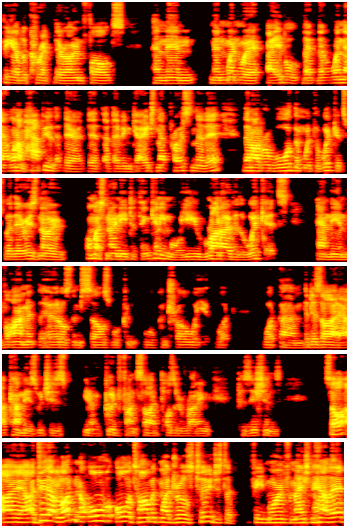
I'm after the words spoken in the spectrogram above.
being able to correct their own faults. And then, then when we're able, that, that when that when I'm happy that they're, that they've engaged in that process and they're there, then I reward them with the wickets where there is no almost no need to think anymore. You run over the wickets, and the environment, the hurdles themselves will con- will control what you, what what um, the desired outcome is, which is you know good front side positive running positions. So I, uh, I do that a lot, and all all the time with my drills too, just to feed more information out there.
